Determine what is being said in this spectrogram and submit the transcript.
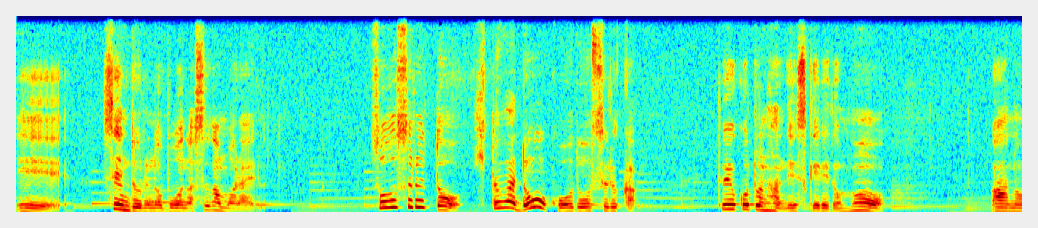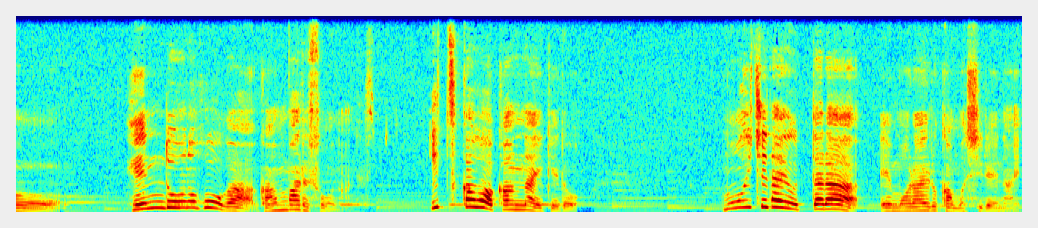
えー、1,000ドルのボーナスがもらえる。そうすると人はどう行動するかということなんですけれどもあの変動の方が頑張るそうなんです。いつかは分かんないけどもう一台売ったらえもらえるかもしれない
